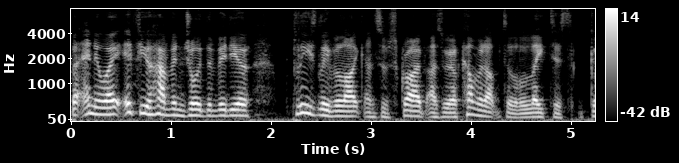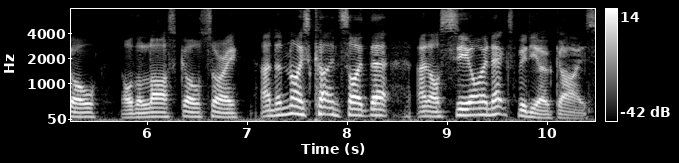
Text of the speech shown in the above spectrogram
But anyway, if you have enjoyed the video, please leave a like and subscribe as we are coming up to the latest goal. Or the last goal, sorry. And a nice cut inside there. And I'll see you on my next video, guys.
